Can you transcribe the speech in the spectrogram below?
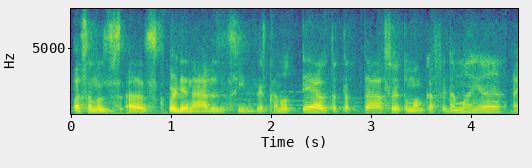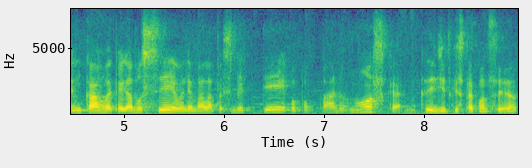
passando as, as coordenadas assim, né? vai ficar no hotel, tá, tá, tá, você vai tomar um café da manhã, aí um carro vai pegar você, vai levar lá pra SBT, papapá. Nossa, cara, não acredito que isso tá acontecendo.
